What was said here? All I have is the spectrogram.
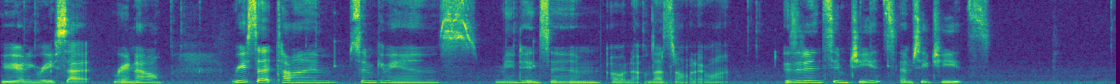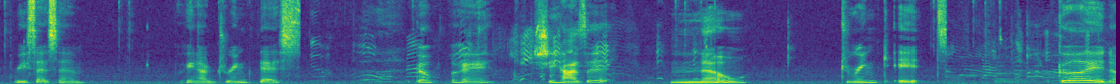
You're getting reset right now. Reset time, sim commands, maintain sim. Oh no, that's not what I want. Is it in sim cheats? MC cheats? Reset sim. Okay, now drink this. Go. Okay. She has it. No. Drink it. Good.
